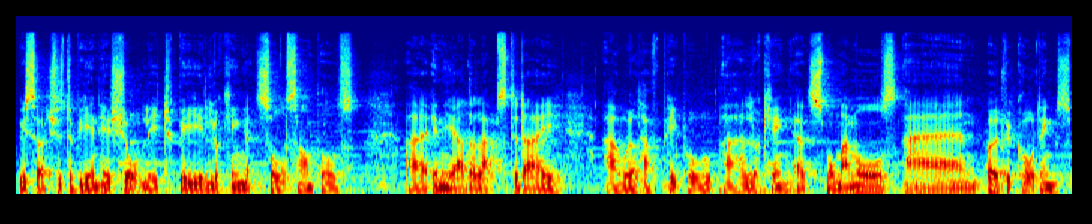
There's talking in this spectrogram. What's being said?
researchers to be in here shortly to be looking at soil samples. Uh, in the other labs today, uh, we'll have people uh, looking at small mammals and bird recordings.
